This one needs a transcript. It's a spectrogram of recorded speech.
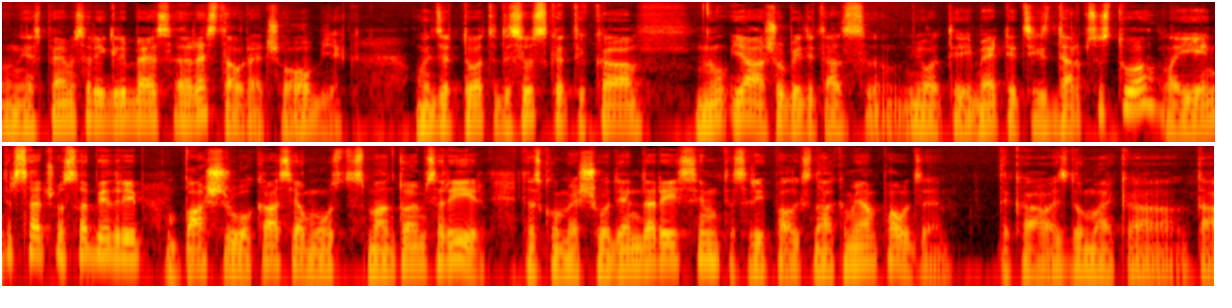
un iespējams arī gribēs restaurēt šo objektu. Un līdz ar to es uzskatu, ka nu, jā, šobrīd ir tāds ļoti mērķiecīgs darbs uz to, lai ieinteresētu šo sabiedrību, un pašu rokās jau mūsu mantojums arī ir. Tas, ko mēs šodien darīsim, tas arī paliks nākamajām paudzēm. Es domāju, ka tā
